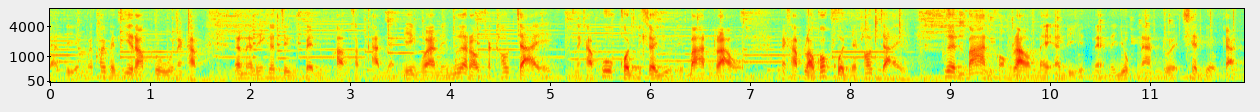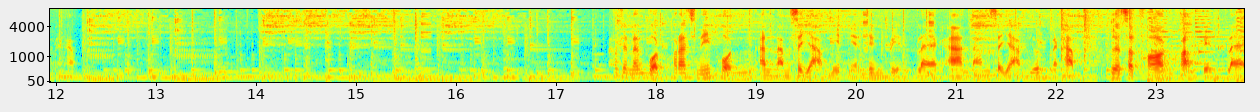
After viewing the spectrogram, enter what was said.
อาจจะยังไม่ค่อยเป็นที่รับรู้นะครับนั้นอันนี้ก็จึงเป็นความสำคัญอย่างยิ่งว่าในเมื่อเราจะเข้าใจนะครับผู้คนที่เคยอยู่ในบ้านเรานะครับเราก็ควรจะเข้าใจเพื่อนบ้านของเราในอดีตเนี่ยในยุคนั้นด้วยเช่นเดียวกันนะครับะฉะนั้นบทพระราชนิพนธ์อันนำสยามมิตรเนี่ยจึงเปลี่ยนแปลงอานามสยามยุทธนะครับเพื่อสะท้อนความเปลี่ยนแปลง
